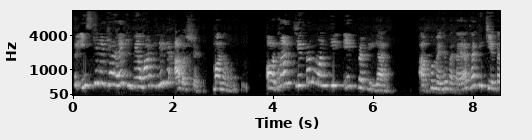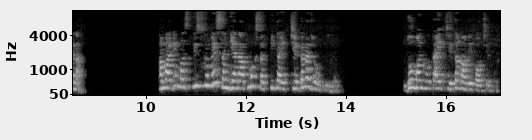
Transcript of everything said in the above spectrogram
तो इसके लिए क्या है कि व्यवहार के लिए आवश्यक मानव मन के अवधान चेतन मन की एक प्रक्रिया है। आपको मैंने बताया था कि चेतना हमारे मस्तिष्क में संज्ञानात्मक शक्ति का एक चेतना जो होती है। दो मन होता है, एक चेतन और एक अवचेतन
